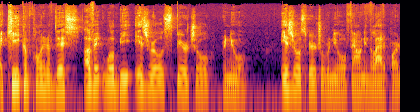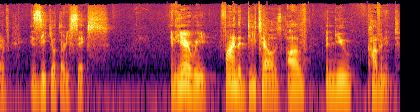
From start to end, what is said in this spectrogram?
a key component of this of it will be Israel's spiritual renewal. Israel's spiritual renewal found in the latter part of Ezekiel 36. And here we find the details of the new covenant.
